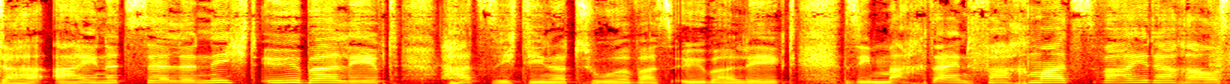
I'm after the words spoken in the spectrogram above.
Da eine Zelle nicht überlebt, hat sich die Natur was überlegt. Sie macht einfach mal zwei daraus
